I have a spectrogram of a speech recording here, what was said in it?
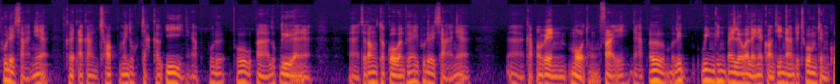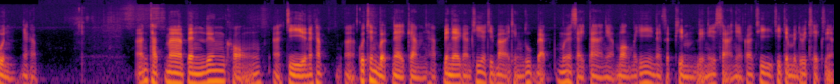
ผู้โดยสารเนี่ยเกิดอาการช็อกไม่ลุกจากเก้าอี้นะครับผู้ผู้ลูกเรือเนี่ยจะต้องตะโกนเพื่อให้ผู้โดยสารเนี่ยกลับมาเป็นโหมดของไฟนะครับเออรีบวิ่งขึ้นไปเร็วอะไรเงี้ยก่อนที่น้ำจะท่วมถึงคุณนะครับ อันถัดมาเป็นเรื่องของ G นะครับ Gutenberg diagram นะครับเป็นไดแกรมที่อธิบายถึงรูปแบบเมื่อสายตาเนี่ยมองไปที่หนังสือพิมพ์ หรือนิตยสารเนี่ยก็ที่ที่เต็มไปด้วยเท็กซ์เนี่ย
